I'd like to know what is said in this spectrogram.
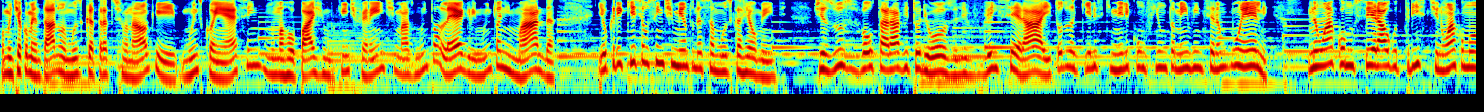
Como eu tinha comentado, uma música tradicional que muitos conhecem, numa roupagem um pouquinho diferente, mas muito alegre, muito animada. E eu creio que esse é o sentimento dessa música realmente. Jesus voltará vitorioso, ele vencerá e todos aqueles que nele confiam também vencerão com ele. Não há como ser algo triste, não há como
